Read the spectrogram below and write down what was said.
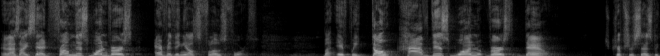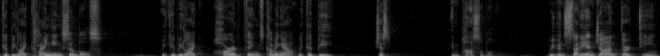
And as I said, from this one verse, everything else flows forth. But if we don't have this one verse down, Scripture says we could be like clanging cymbals. We could be like hard things coming out. We could be just impossible. We've been studying John 13.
